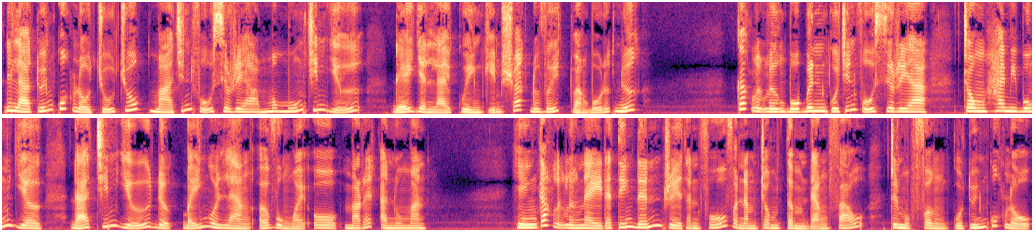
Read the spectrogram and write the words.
Đây là tuyến quốc lộ chủ chốt mà chính phủ Syria mong muốn chiếm giữ để giành lại quyền kiểm soát đối với toàn bộ đất nước. Các lực lượng bộ binh của chính phủ Syria trong 24 giờ đã chiếm giữ được 7 ngôi làng ở vùng ngoại ô Maret Anuman. Hiện các lực lượng này đã tiến đến rìa thành phố và nằm trong tầm đạn pháo trên một phần của tuyến quốc lộ.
